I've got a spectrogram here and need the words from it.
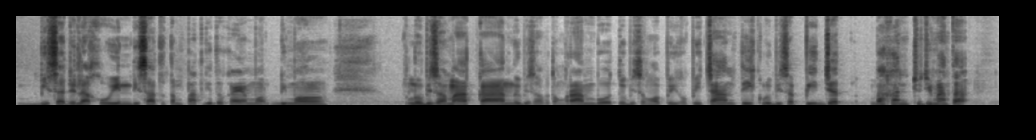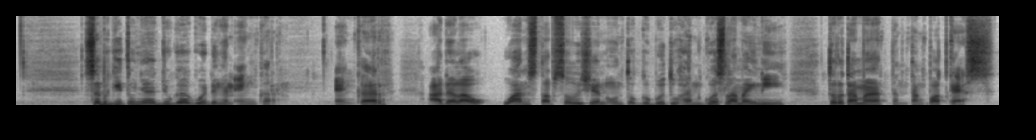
bisa dilakuin di satu tempat gitu kayak di mall Lu bisa makan, lu bisa potong rambut, lu bisa ngopi-ngopi cantik, lu bisa pijet, bahkan cuci mata. Sebegitunya juga gue dengan Anchor. Anchor adalah one stop solution untuk kebutuhan gue selama ini, terutama tentang podcast.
